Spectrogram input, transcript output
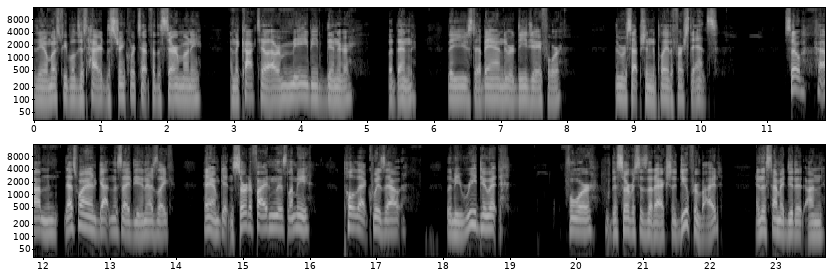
You know, most people just hired the string quartet for the ceremony and the cocktail hour, maybe dinner, but then they used a band or a DJ for the reception to play the first dance. So um, that's why I had gotten this idea, and I was like, "Hey, I'm getting certified in this. Let me pull that quiz out. Let me redo it for the services that I actually do provide." And this time I did it on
